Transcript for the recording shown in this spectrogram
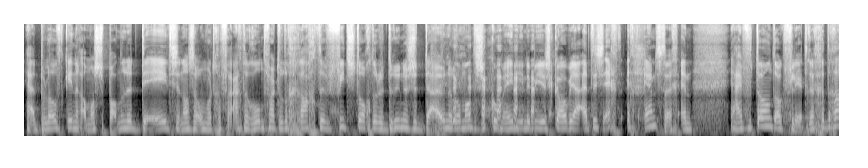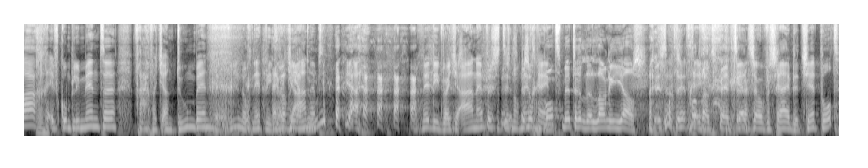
ja, het belooft kinderen allemaal spannende dates. En als er om wordt gevraagd, een rondvaart door de grachten, fietstocht door de Drunense duinen, romantische komedie in de bioscoop. Ja, het is echt, echt ernstig. En ja, hij vertoont ook flirterig gedrag, geeft complimenten, vraagt wat je aan het doen bent, met wie, nog net niet wat, wat je aan aan hebt. Ja, nog net niet wat je aan hebt, dus het is nog Dat net is geen... bot met een lange jas. Is dat net geen grensoverschrijdende chatbot?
